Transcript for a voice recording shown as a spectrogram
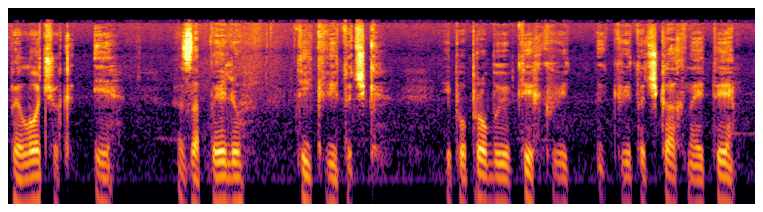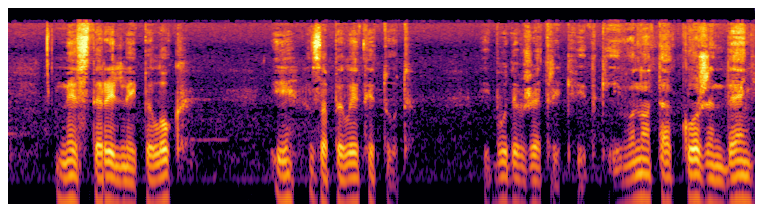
пилочок і запилю ті квіточки. І попробую в тих квіточках знайти нестерильний пилок і запилити тут. І буде вже три квітки. І воно так кожен день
